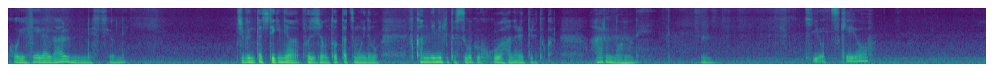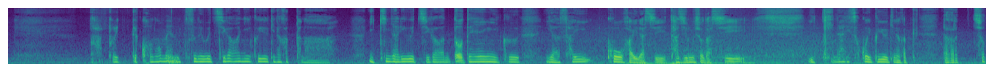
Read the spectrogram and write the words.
こういう弊害があるんですよね。自分たち的にはポジションを取ったつもりでも俯瞰で見るとすごくここが離れてるとかあるのよね。うん。気をつけようかといってこのメンツで内側に行く勇気なかったな。いきなり内側土手に行く。いや最高杯だし他事務所だし。いきなりそこ行く勇気なかった。だからちょっ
